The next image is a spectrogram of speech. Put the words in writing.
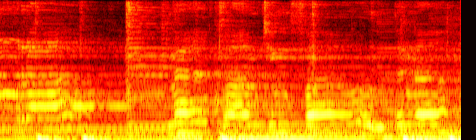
ำรักแม้ความจริงเฝ้าแต่น้ำ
